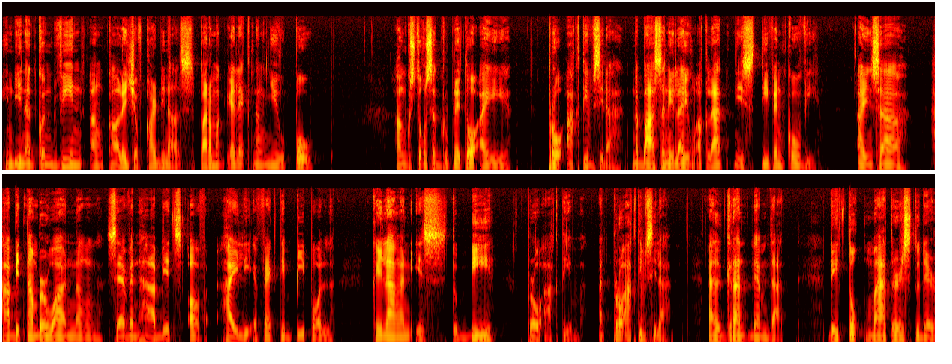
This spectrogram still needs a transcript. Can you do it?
hindi nag-convene ang College of Cardinals para mag-elect ng new Pope. Ang gusto ko sa group na ito ay proactive sila. Nabasa nila yung aklat ni Stephen Covey. Ayon sa habit number one ng seven habits of highly effective people, kailangan is to be proactive. At proactive sila. I'll grant them that. They took matters to their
